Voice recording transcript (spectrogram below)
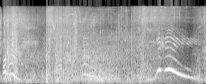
Baboosh. We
